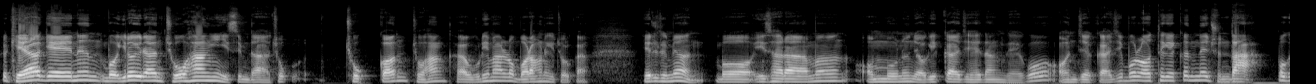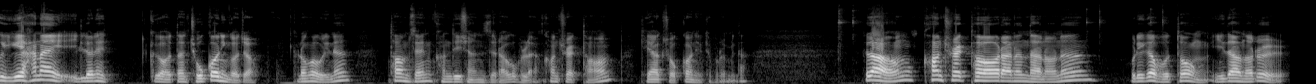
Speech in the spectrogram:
그 계약에는 뭐 이러이러한 조항이 있습니다. 조, 조건, 조항, 그러니까 우리말로 뭐라 하는 게 좋을까요? 예를 들면 뭐 이 사람은 업무는 여기까지 해당되고 언제까지 뭘 어떻게 끝내준다. 뭐그 이게 하나의 일련의 그 어떤 조건인 거죠. 그런 걸 우리는 terms and conditions라고 불러요. contract term, 계약 조건 이렇게 부릅니다. 그 다음 contractor라는 단어는 우리가 보통 이 단어를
